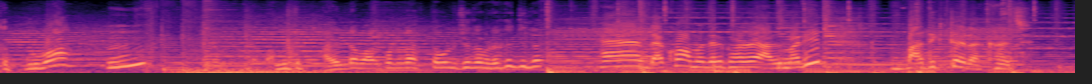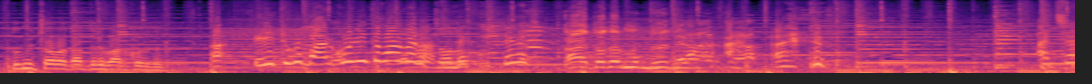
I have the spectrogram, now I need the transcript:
তো পূর্বা? আমি তো ফাইলটা বার করে রাখতে বলেছিলাম রেখেছিলে। হ্যাঁ দেখো আমাদের ঘরের আলমারির বাদিকটা রাখা আছে তুমি চলো তাড়াতাড়ি বার করে দেবে আ, এইটুকু বার করে নিতে পারবে না? চলো। হ্যাঁ তোদের মুখ ধুয়ে দিই আচ্ছা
